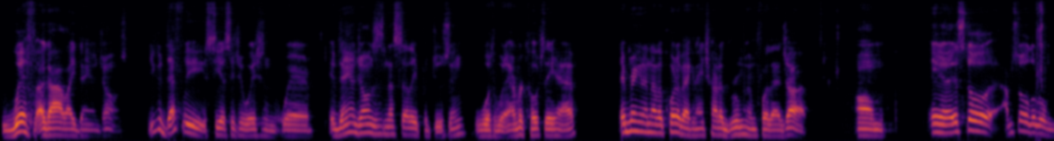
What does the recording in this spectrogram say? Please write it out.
with a guy like Daniel Jones. You could definitely see a situation where if Daniel Jones is necessarily producing with whatever coach they have, they bring in another quarterback and they try to groom him for that job. Um, yeah, it's still I'm still a little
